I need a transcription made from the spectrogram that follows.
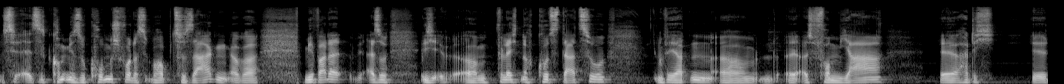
es, es, kommt mir so komisch vor, das überhaupt zu sagen, aber mir war da, also ich, ähm, vielleicht noch kurz dazu. Wir hatten ähm, also vom Jahr äh, hatte ich äh,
